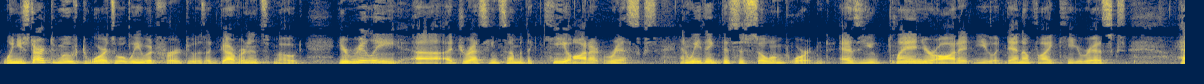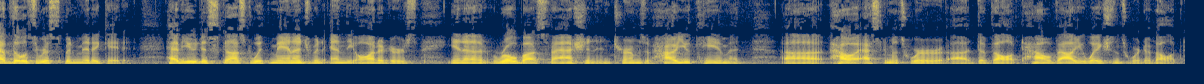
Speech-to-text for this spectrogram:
When you start to move towards what we refer to as a governance mode, you're really uh, addressing some of the key audit risks. And we think this is so important. As you plan your audit, you identify key risks. Have those risks been mitigated? Have you discussed with management and the auditors in a robust fashion in terms of how you came at how estimates were uh, developed, how valuations were developed.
